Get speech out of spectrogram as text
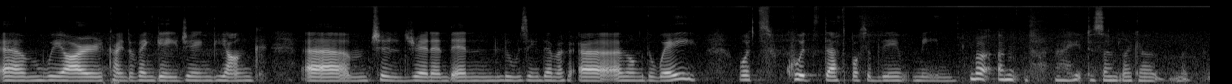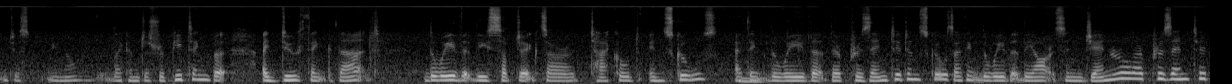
um, we are kind of engaging young um, children and then losing them uh, along the way? What could that possibly mean? But um, I hate to sound like a like just you know like I'm just repeating, but I do think that the way that these subjects are tackled in schools, I think Mm. the way that they're presented in schools, I think the way that the arts in general are presented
